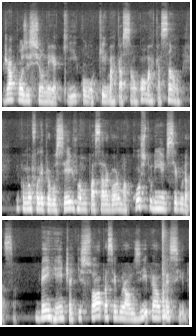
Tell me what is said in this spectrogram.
já posicionei aqui, coloquei marcação com marcação e como eu falei para vocês, vamos passar agora uma costurinha de segurança. Bem rente aqui só para segurar o zíper ao tecido.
